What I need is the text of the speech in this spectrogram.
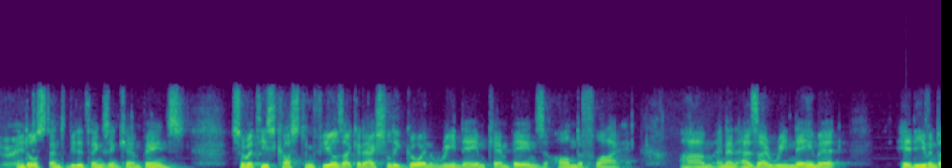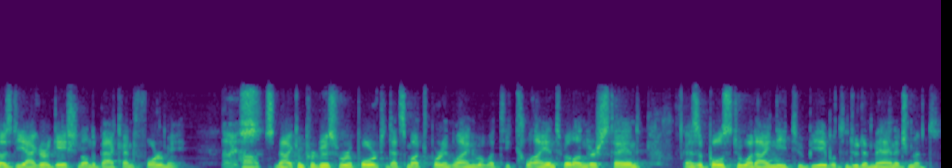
Right. And those tend to be the things in campaigns. So with these custom fields, I can actually go and rename campaigns on the fly. Um, and then as I rename it, it even does the aggregation on the back end for me. Nice. Uh, so now I can produce a report that's much more in line with what the client will understand, as opposed to what I need to be able to do the management.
